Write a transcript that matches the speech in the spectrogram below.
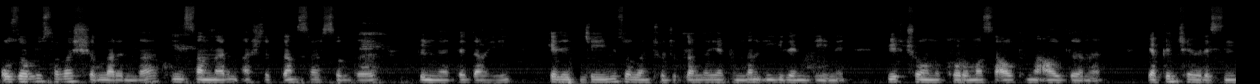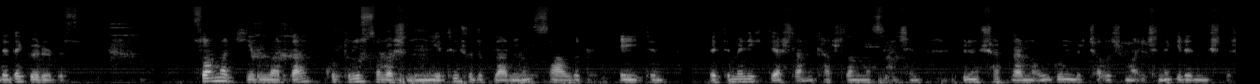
o zorlu savaş yıllarında insanların açlıktan sarsıldığı günlerde dahi geleceğimiz olan çocuklarla yakından ilgilendiğini, birçoğunu koruması altına aldığını yakın çevresinde de görürüz. Sonraki yıllarda Kurtuluş Savaşı'nın yetim çocuklarının sağlık, eğitim ve temel ihtiyaçlarının karşılanması için günün şartlarına uygun bir çalışma içine girilmiştir.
